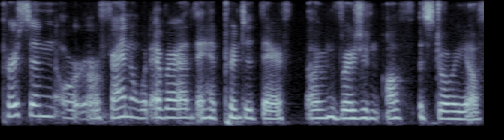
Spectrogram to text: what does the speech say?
person or, or fan or whatever, and they had printed their own version of a story of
